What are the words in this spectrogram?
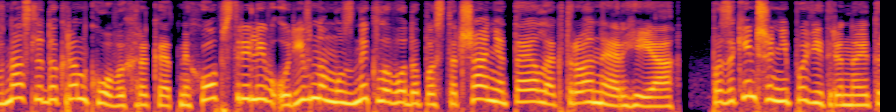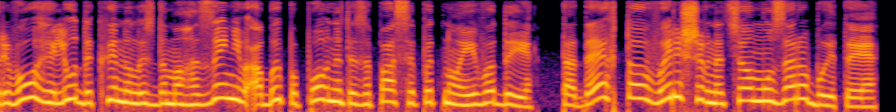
Внаслідок ранкових ракетних обстрілів у Рівному зникло водопостачання та електроенергія. По закінченні повітряної тривоги люди кинулись до магазинів, аби поповнити запаси питної води. Та дехто вирішив на цьому заробити.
